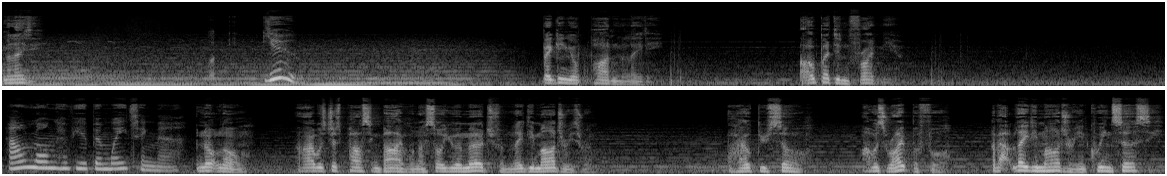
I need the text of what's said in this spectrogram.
Milady. You? Begging your pardon, milady. I hope I didn't frighten you. How long have you been waiting there? Not long. I was just passing by when I saw you emerge from Lady Margaery's room. I hope you saw. I was right before. About Lady Marjorie and Queen Cersei.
